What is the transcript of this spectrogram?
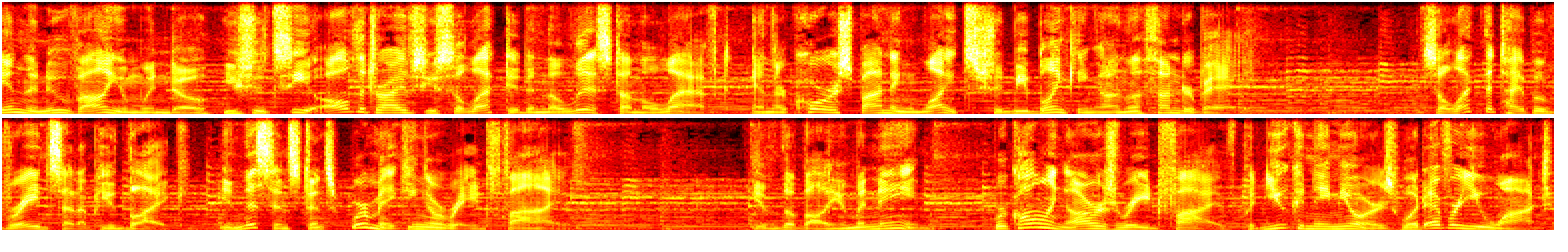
In the New Volume window, you should see all the drives you selected in the list on the left, and their corresponding lights should be blinking on the ThunderBay. Select the type of RAID setup you'd like. In this instance, we're making a RAID 5 give the volume a name. We're calling ours RAID 5, but you can name yours whatever you want.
